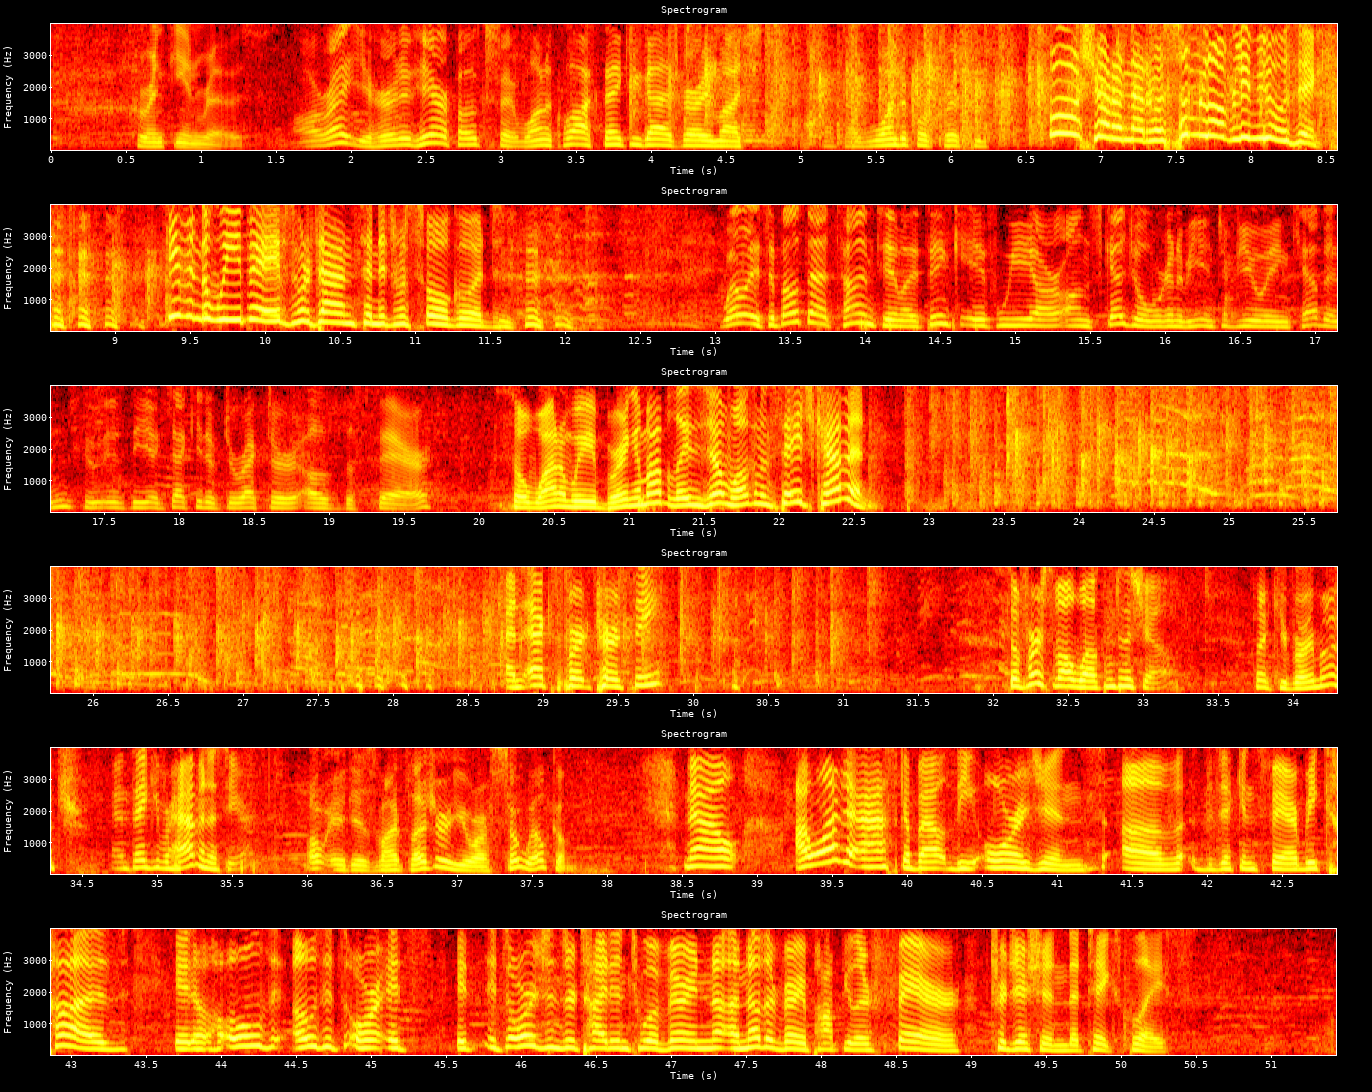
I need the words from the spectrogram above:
Corinthian Rose. All right, you heard it here, folks, at 1 o'clock. Thank you guys very much. Have a wonderful Christmas. Oh, Sharon, that was some lovely music. Even the wee babes were dancing. It was so good. Well, it's about that time, Tim. I think if we are on schedule, we're going to be interviewing Kevin, who is the executive director of the fair. So why don't we bring him up, ladies and gentlemen? Welcome to the stage, Kevin. An expert curtsy. So first of all, welcome to the show, Thank you very much. and thank you for having us here. Oh, it is my pleasure. You are so welcome. Now, I wanted to ask about the origins of the Dickens Fair because it owes, owes its or its it, its origins are tied into a very another very popular fair tradition that takes place.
